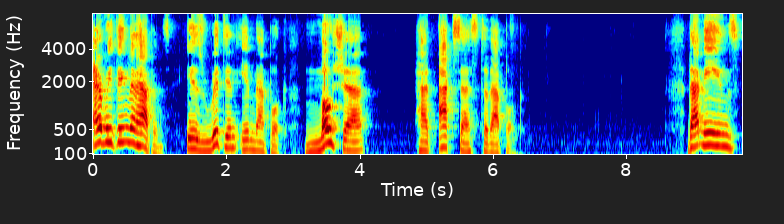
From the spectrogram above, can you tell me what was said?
everything that happens is written in that book. Moshe had access to that book. That means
